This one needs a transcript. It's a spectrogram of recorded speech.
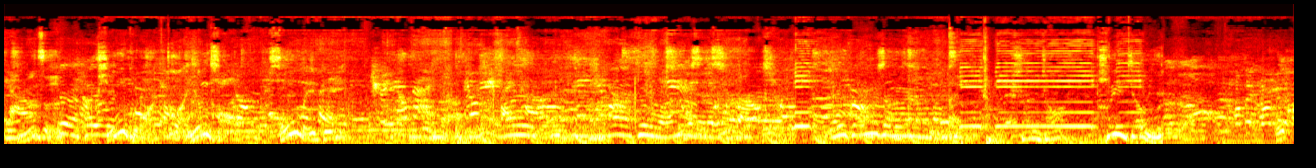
橘子、苹果、断樱桃、红玫瑰。哎，啊，就完了。山楂、黑加仑。不是提供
